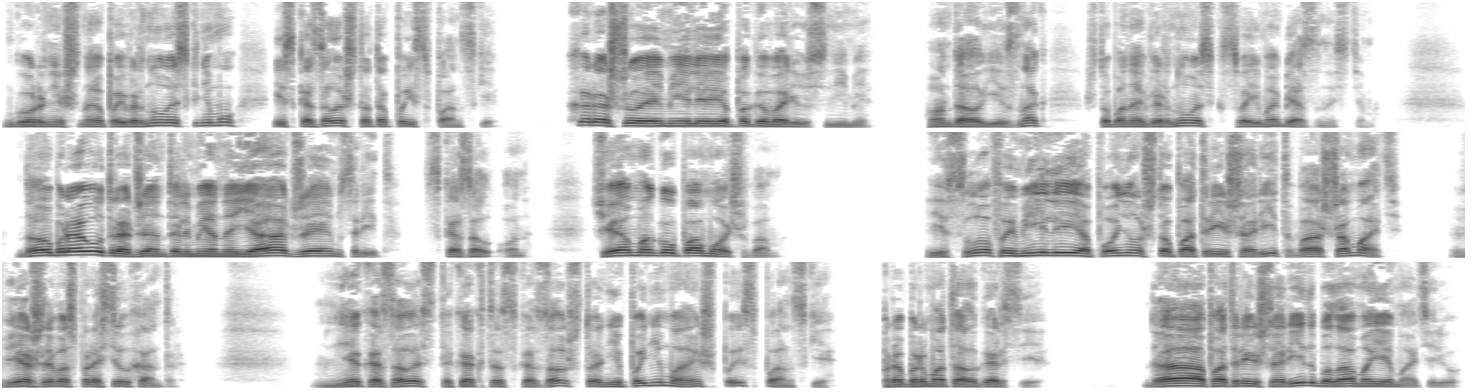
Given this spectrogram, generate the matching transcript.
Горничная повернулась к нему и сказала что-то по-испански. «Хорошо, Эмилия, я поговорю с ними». Он дал ей знак, чтобы она вернулась к своим обязанностям. «Доброе утро, джентльмены, я Джеймс Рид», — сказал он. «Чем могу помочь вам?» Из слов Эмилии я понял, что Патриша Рид — ваша мать, — вежливо спросил Хантер. «Мне казалось, ты как-то сказал, что не понимаешь по-испански», — пробормотал Гарсия. «Да, Патриша Рид была моей матерью.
